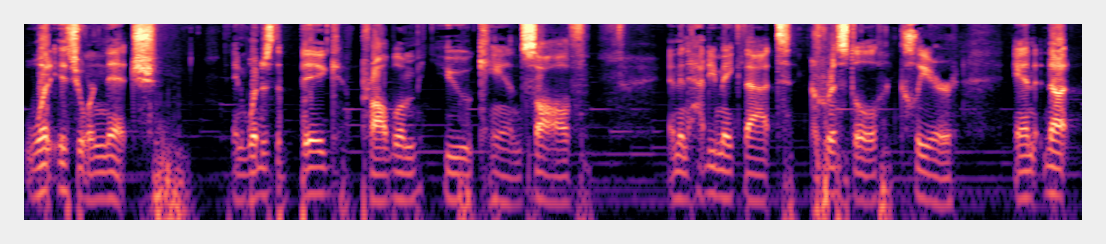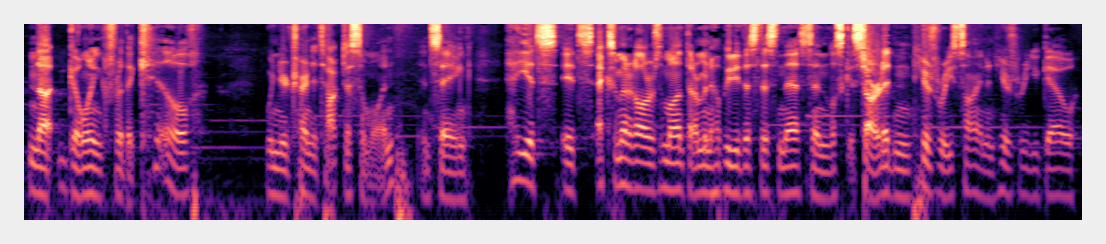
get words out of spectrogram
what is your niche and what is the big problem you can solve. And then how do you make that crystal clear and not not going for the kill when you're trying to talk to someone and saying, "Hey, it's it's X amount of dollars a month, and I'm going to help you do this, this, and this, and let's get started. And here's where you sign, and here's where you go."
